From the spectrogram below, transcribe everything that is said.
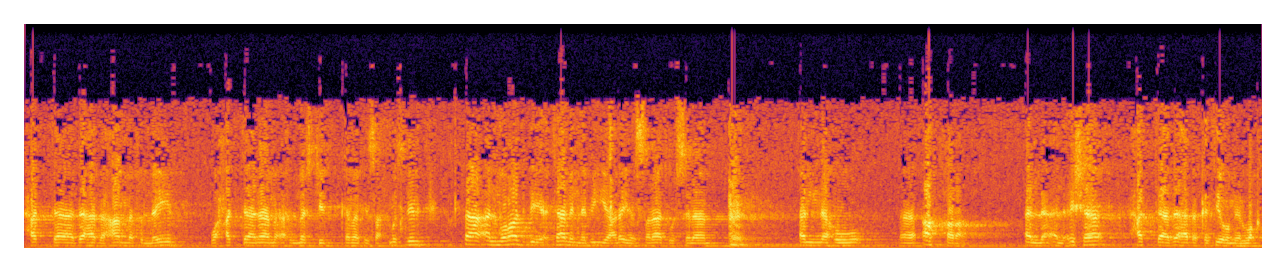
حتى ذهب عامة الليل وحتى نام أهل المسجد كما في صحيح مسلم. فالمراد بإعتام النبي عليه الصلاة والسلام أنه أخر العشاء حتى ذهب كثير من الوقت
